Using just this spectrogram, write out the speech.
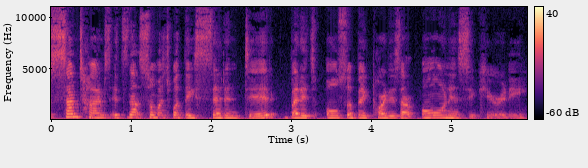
sometimes it's not so much what they said and did but it's also a big part is our own insecurity.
